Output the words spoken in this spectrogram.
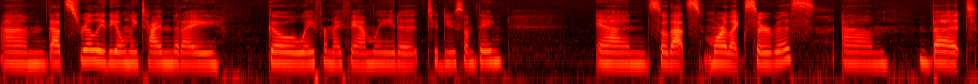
Um, that's really the only time that I go away from my family to, to do something. And so that's more like service. Um, but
